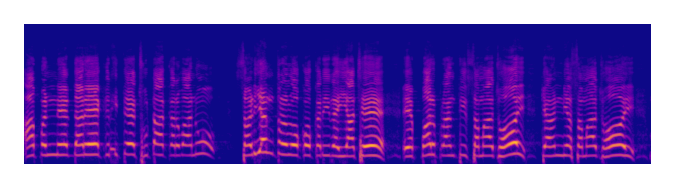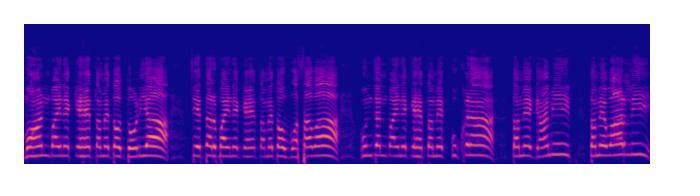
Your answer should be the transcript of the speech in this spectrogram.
આપણને દરેક રીતે છૂટા કરવાનું ષડયંત્ર લોકો કરી રહ્યા છે. એ પરપ્રાંતિ સમાજ હોય કે અન્ય સમાજ હોય, મોહનભાઈને કહે તમે તો દોડિયા, ચેતરભાઈને કહે તમે તો વસાવા, કુંજનભાઈને કહે તમે કુકણા, તમે ગામિત, તમે વારલી,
